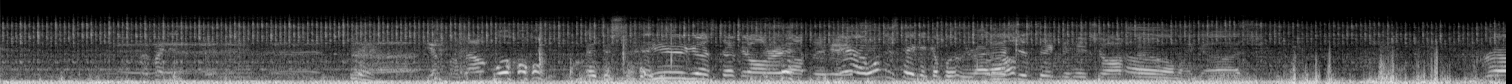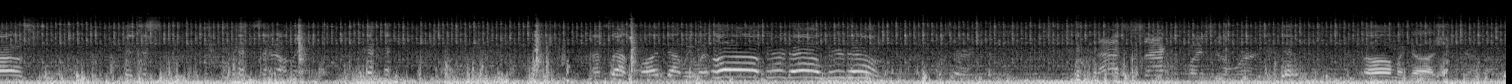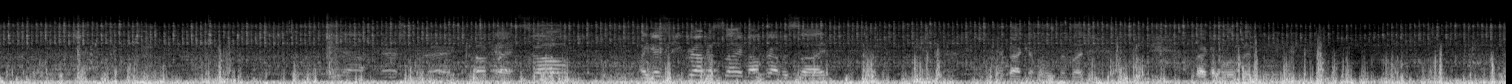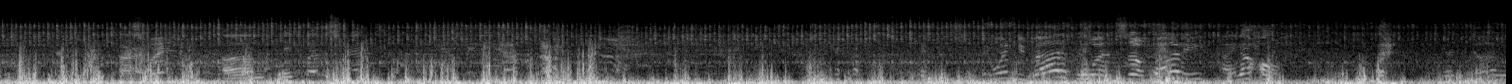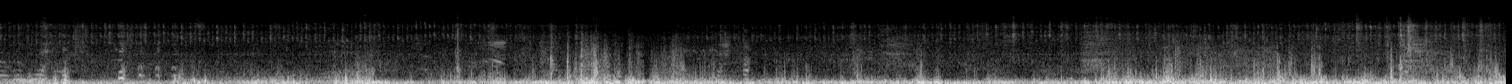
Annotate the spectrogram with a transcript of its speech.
Yep, I'm out. Whoa! It just. You just took it all right off the hitch. Yeah, we'll just take it completely right off. Let's just take the hitch off. Oh my gosh. Gross. It just it said on the That's that mud that we went. Oh, beer down, beer down. That's a sacrifice of work. Oh my gosh. Yeah. Okay, so I guess you grab a side and I'll grab a side. Back up a little bit, bud. Back up a little bit. All right. Um, maybe by the straps. It wouldn't be bad if it wasn't so muddy. I know.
